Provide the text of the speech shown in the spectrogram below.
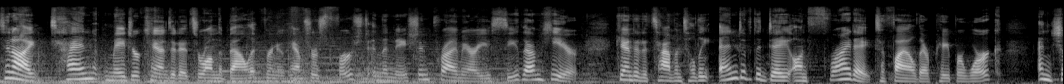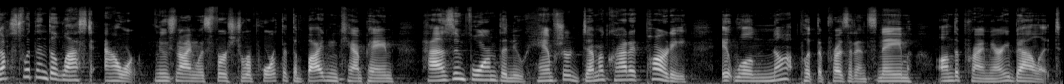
Tonight, 10 major candidates are on the ballot for New Hampshire's first in the nation primary. You see them here. Candidates have until the end of the day on Friday to file their paperwork. And just within the last hour, News 9 was first to report that the Biden campaign has informed the New Hampshire Democratic Party it will not put the president's name on the primary ballot.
